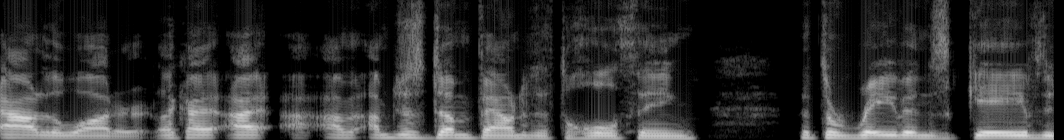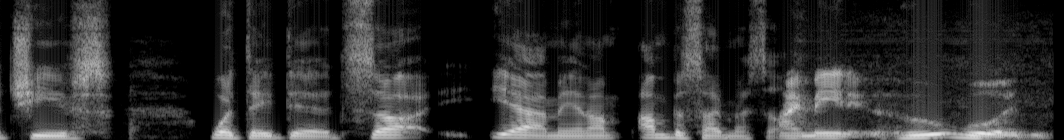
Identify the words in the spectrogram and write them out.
out of the water. Like I I I'm just dumbfounded at the whole thing that the Ravens gave the Chiefs what they did. So yeah, man, I'm I'm beside myself. I mean, who would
